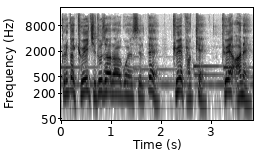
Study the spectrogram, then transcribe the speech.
그러니까 교회 지도자라고 했을 때 교회 밖에 교회 안에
